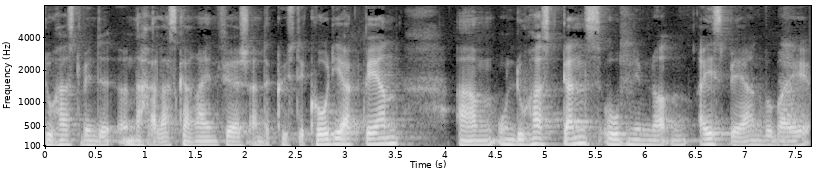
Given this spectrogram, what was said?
du hast, wenn du nach Alaska reinfährst, an der Küste Kodiakbären ähm, und du hast ganz oben im Norden Eisbären, wobei äh,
